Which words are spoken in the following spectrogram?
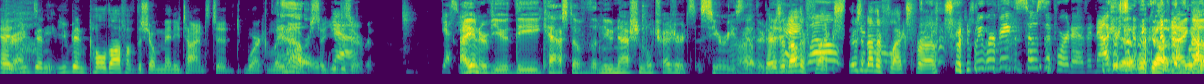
And you've been Steve. you've been pulled off of the show many times to work late How? hours, so you Yeah. deserve it. Yes, I have. interviewed the cast of the new National Treasure series the other There's day. Okay, another well, flex. There's another know, flex for our listeners. We were being so supportive, and now you're Yeah, we're done. I We're got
